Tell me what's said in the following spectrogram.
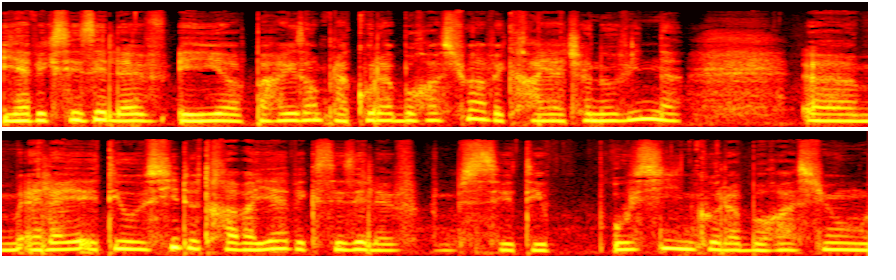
et avec ses élèves. Et euh, par exemple, la collaboration avec Raya Chanovin, euh, elle a été aussi de travailler avec ses élèves. C'était aussi une collaboration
